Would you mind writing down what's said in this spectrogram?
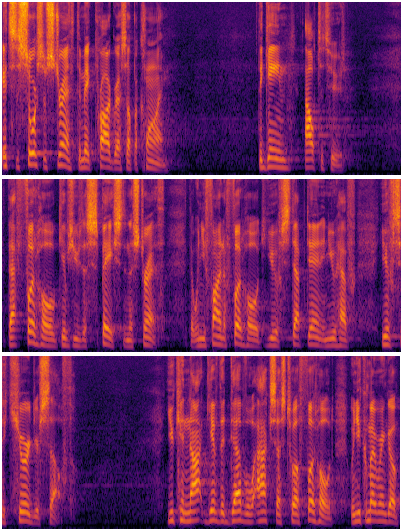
it's the source of strength to make progress up a climb, to gain altitude. That foothold gives you the space and the strength that when you find a foothold, you have stepped in and you have, you have secured yourself. You cannot give the devil access to a foothold. When you come over and go,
